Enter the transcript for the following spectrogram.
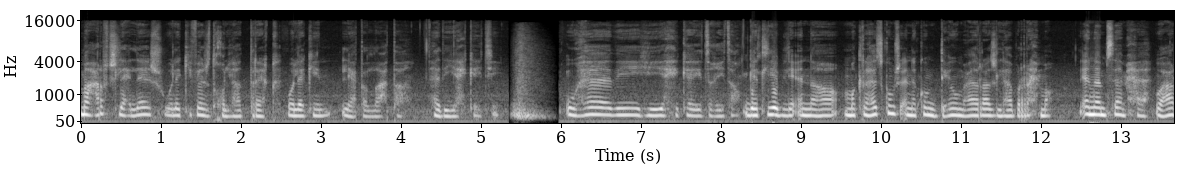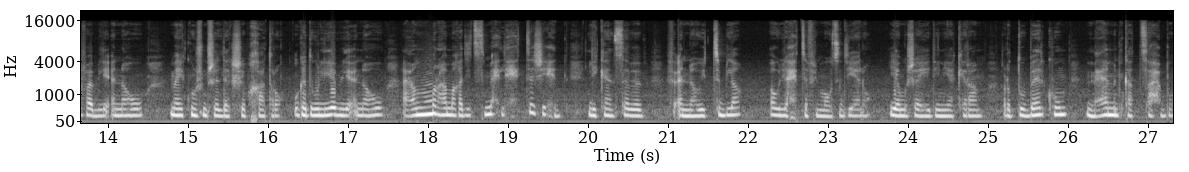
ما عرفتش لا علاش ولا كيفاش دخل لهاد الطريق. ولكن اللي عطى الله عطاه. هذه هي حكايتي. وهذه هي حكاية غيتا. قالت لي بلي أنها ما كرهتكمش أنكم تدعيو مع راجلها بالرحمة لانها مسامحاه وعارفة بلي أنه ما يكونش مشى لداك الشيء بخاطره. وكتقول لي بلي أنه عمرها ما غادي تسمح لحتى شي حد اللي كان سبب في أنه يتبلى أو لا حتى في الموت ديالو. يا مشاهدين يا كرام ردوا بالكم مع من كتصاحبوا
